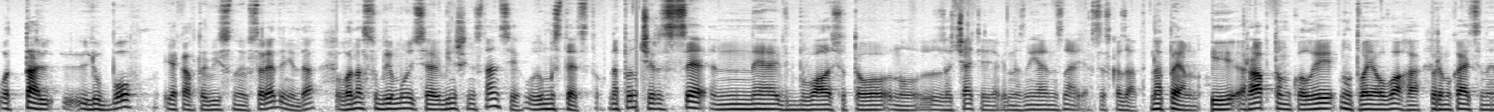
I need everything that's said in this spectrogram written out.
от та любов, яка в тобі існує всередині, да, вона сублімується в іншій інстанції у мистецтво. Напевно, через це не відбувалося того ну, зачаття, як не я не знаю, як це сказати. Напевно. І раптом, коли ну твоя увага перемикається на,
